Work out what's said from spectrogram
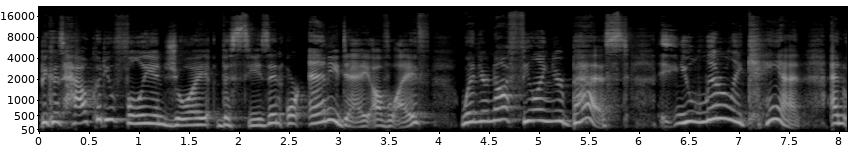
Because how could you fully enjoy the season or any day of life when you're not feeling your best. You literally can't. And,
